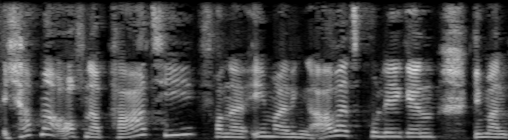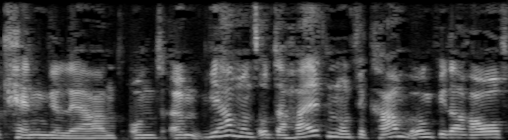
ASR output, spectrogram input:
Ich habe mal auf einer Party von einer ehemaligen Arbeitskollegin jemanden kennengelernt und ähm, wir haben uns unterhalten und wir kamen irgendwie darauf,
